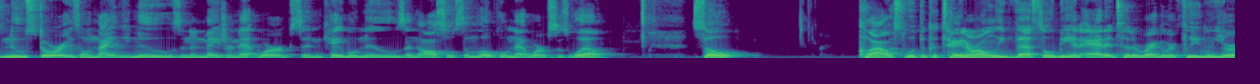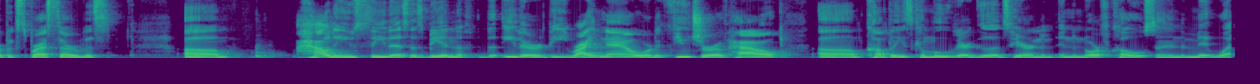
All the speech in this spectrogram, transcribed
news stories on nightly news and then major networks and cable news and also some local networks as well. So, Klaus, with the container only vessel being added to the regular Cleveland Europe Express service, um, how do you see this as being the, the, either the right now or the future of how um, companies can move their goods here in the, in the North Coast and in the Midwest?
